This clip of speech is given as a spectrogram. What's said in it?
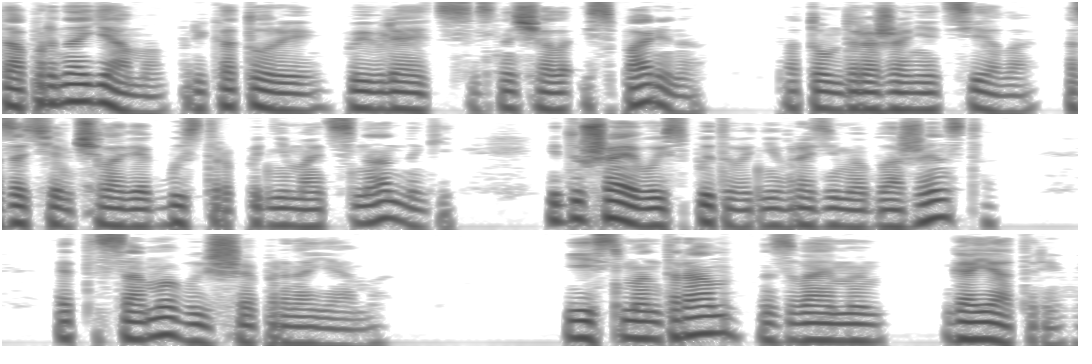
Та пранаяма, при которой появляется сначала испарина, потом дрожание тела, а затем человек быстро поднимается на ноги, и душа его испытывает невразимое блаженство, это самая высшая пранаяма. Есть мантрам, называемый Гаятри.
